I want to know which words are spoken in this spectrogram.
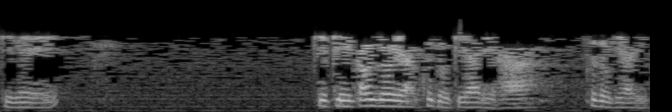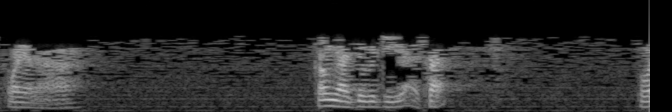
ဒီနေ့ဒီတင်ကောင်းကျိုးရကုသိုလ်တရားတွေဟာကုသိုလ်တရားတွေပွားရတာဟာကောင်းရာသုတိအစဘဝ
